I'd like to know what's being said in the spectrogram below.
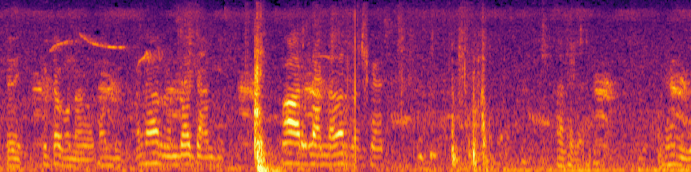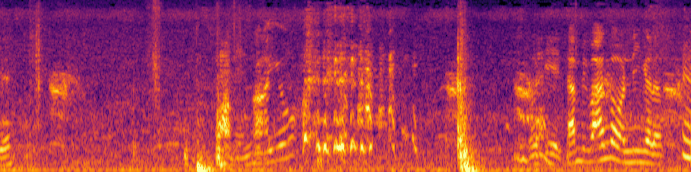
சரி கிட்ட கொண்டாங்க தம்பி அண்ணா ரெண்டா தம்பி பாரு அண்ணா வரும் கேஷ் ஐயோ ஓகே தம்பி வாங்க நீங்களும் ஆ,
